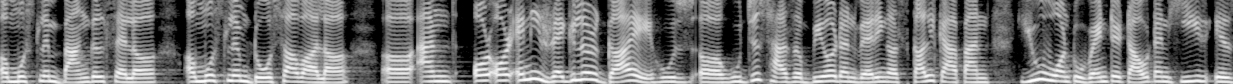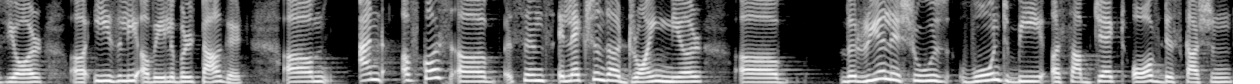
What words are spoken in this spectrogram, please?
a muslim bangle seller a muslim dosa wala uh, and or or any regular guy who's uh, who just has a beard and wearing a skull cap and you want to vent it out and he is your uh, easily available target. Um, and of course uh, since elections are drawing near uh, the real issues won't be a subject of discussion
